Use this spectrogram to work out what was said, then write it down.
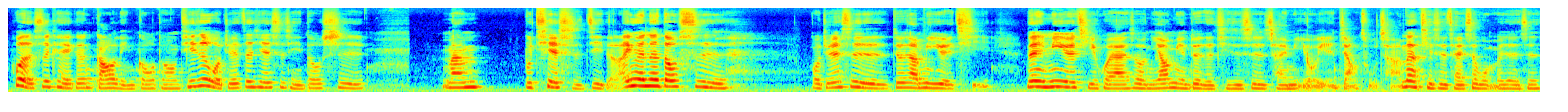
或者是可以跟高灵沟通。其实我觉得这些事情都是蛮不切实际的啦，因为那都是。我觉得是就像蜜月期，那你蜜月期回来的时候，你要面对的其实是柴米油盐酱醋茶，那其实才是我们人生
